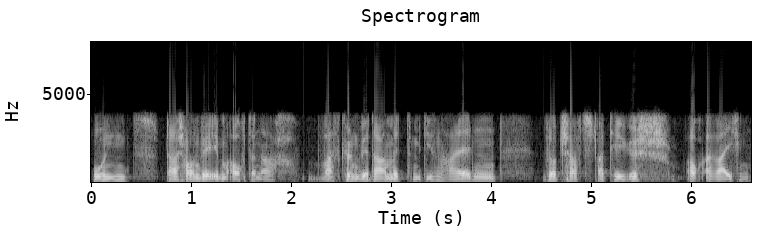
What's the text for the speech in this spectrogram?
Und da schauen wir eben auch danach, was können wir damit mit diesen Halden wirtschaftsstrategisch auch erreichen.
